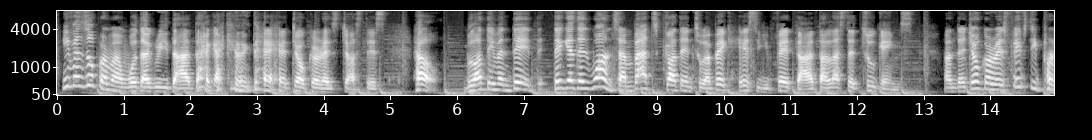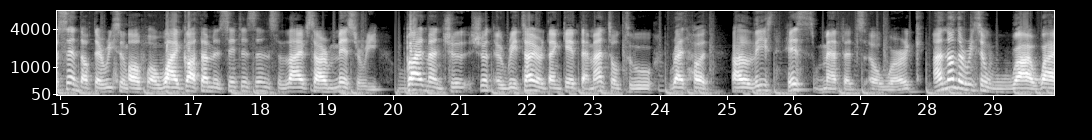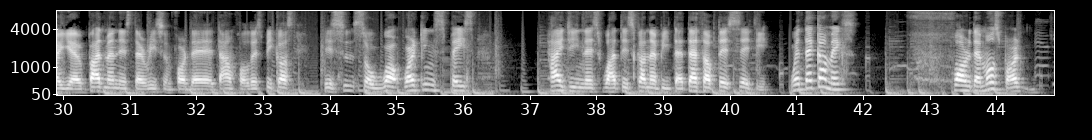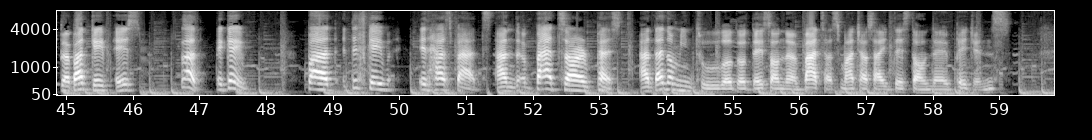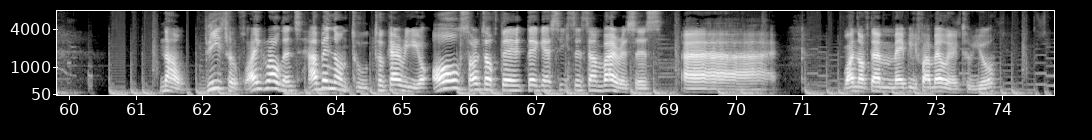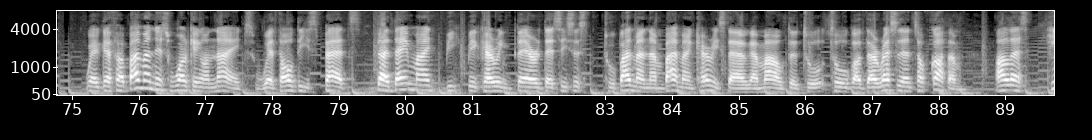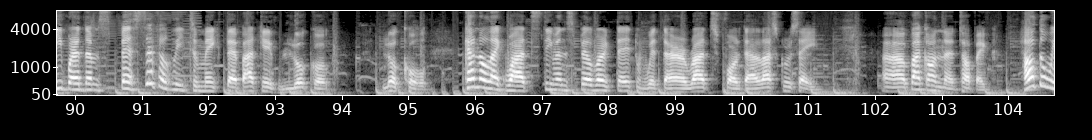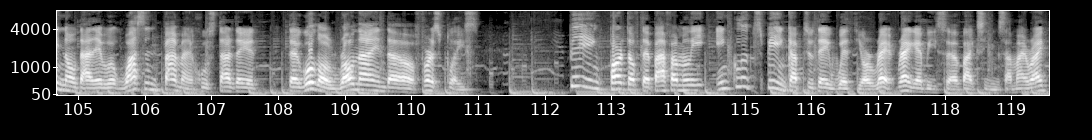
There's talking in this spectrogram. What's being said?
Even Superman would agree that that killing the Joker is justice. Hell, Blood even did. They get it once and Bats got into a big hissy fit that, lasted two games. And the Joker is 50% of the reason of why Gotham citizens' lives are misery. Batman should, should retire then give the mantle to Red Hood. At least his methods work. Another reason why, why uh, Batman is the reason for the downfall is because his so what working space hygiene is what is gonna be the death of this city. When the comics, for the most part, the Batcave is blood, a cave but this game it has bats and bats are pests and I don't mean to do this on uh, bats as much as I did on uh, pigeons. Now, these flying rodents have been known to, to carry all sorts of the, the diseases and viruses. Uh, one of them may be familiar to you where if a Batman is working on nights with all these pets, that they might be, be carrying their diseases to Batman and Batman carries them out to, to the residents of Gotham, unless he bred them specifically to make the Batcave look, look cool. Kinda like what Steven Spielberg did with the rats for The Last Crusade. Uh, back on the topic, how do we know that it wasn't Batman who started the good old Rona in the first place? Being part of the Bat family includes being up to date with your rabies uh, vaccines, am I right?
